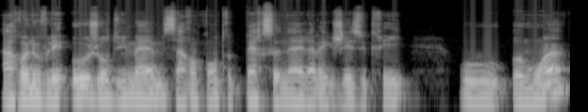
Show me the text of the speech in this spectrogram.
à renouveler aujourd'hui même sa rencontre personnelle avec Jésus-Christ, ou au moins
